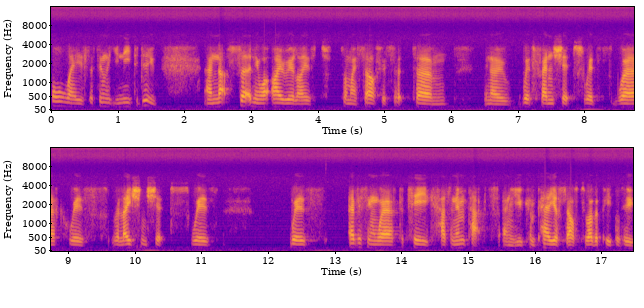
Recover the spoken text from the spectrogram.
always the thing that you need to do. And that's certainly what I realized for myself is that um, you know with friendships, with work, with relationships, with with everything where fatigue has an impact, and you compare yourself to other people who,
